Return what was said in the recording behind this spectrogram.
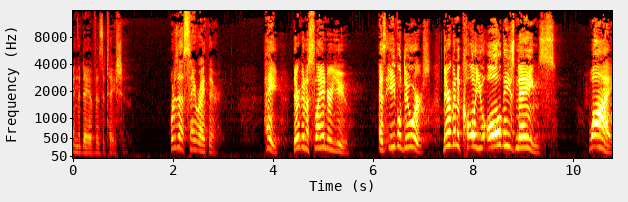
in the day of visitation. What does that say right there? Hey, they're going to slander you as evildoers. They're going to call you all these names. Why?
